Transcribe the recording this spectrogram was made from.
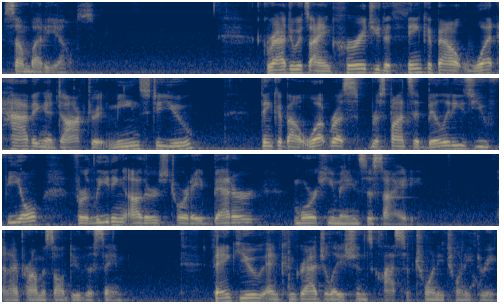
somebody else. Graduates, I encourage you to think about what having a doctorate means to you. Think about what res- responsibilities you feel for leading others toward a better, more humane society. And I promise I'll do the same. Thank you and congratulations, class of 2023.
